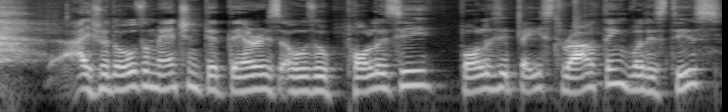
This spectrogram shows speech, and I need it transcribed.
I should also mention that there is also policy, policy-based routing. What is this?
